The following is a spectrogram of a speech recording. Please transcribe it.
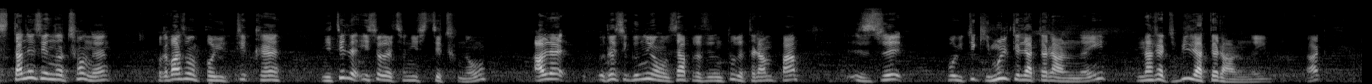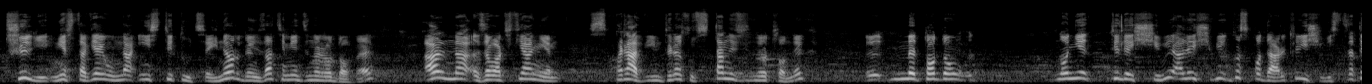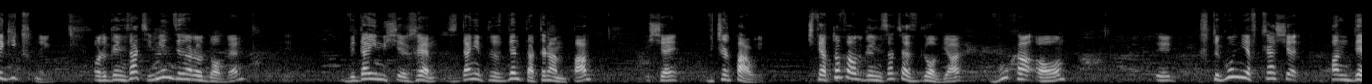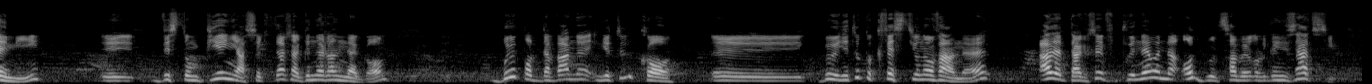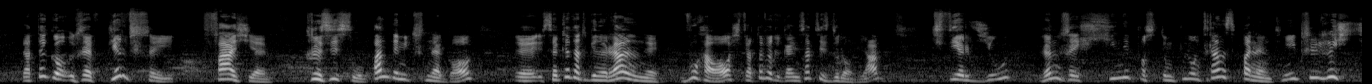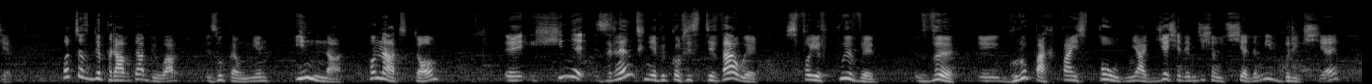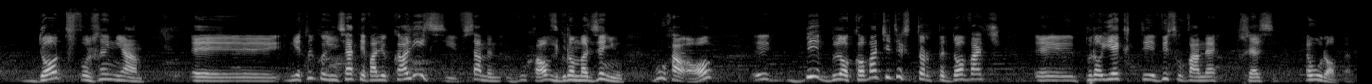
Stany Zjednoczone prowadzą politykę nie tyle izolacjonistyczną, ale rezygnują za prezydentury Trumpa z polityki multilateralnej na rzecz bilateralnej. Tak? Czyli nie stawiają na instytucje i na organizacje międzynarodowe, ale na załatwianie spraw i interesów Stanów Zjednoczonych y, metodą no nie tyle siły, ale siły gospodarczej i siły strategicznej. Organizacje międzynarodowe, wydaje mi się, że zdanie prezydenta Trumpa się wyczerpały. Światowa Organizacja Zdrowia, WHO, y, szczególnie w czasie pandemii, y, wystąpienia sekretarza generalnego były poddawane nie tylko, y, były nie tylko kwestionowane, ale także wpłynęły na odbiór całej organizacji. Dlatego, że w pierwszej fazie kryzysu pandemicznego sekretarz generalny WHO, Światowej Organizacji Zdrowia, twierdził, że- Chiny postępują transparentnie i przejrzyście, podczas gdy prawda była zupełnie inna. Ponadto e, Chiny zręcznie wykorzystywały swoje wpływy w y, grupach państw południa G77 i w BRICS-ie do tworzenia nie tylko inicjatyw, ale koalicji w samym WHO, w zgromadzeniu WHO, by blokować czy też torpedować y, projekty wysuwane przez Europę.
